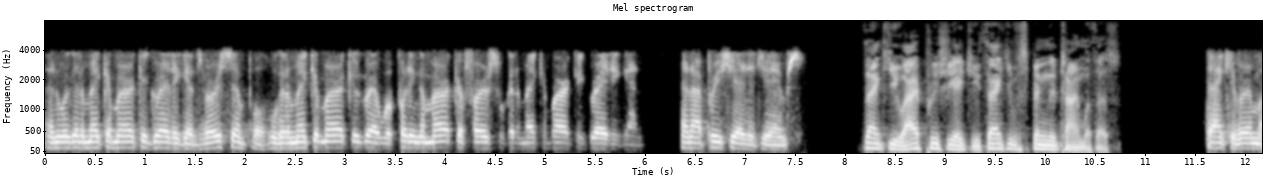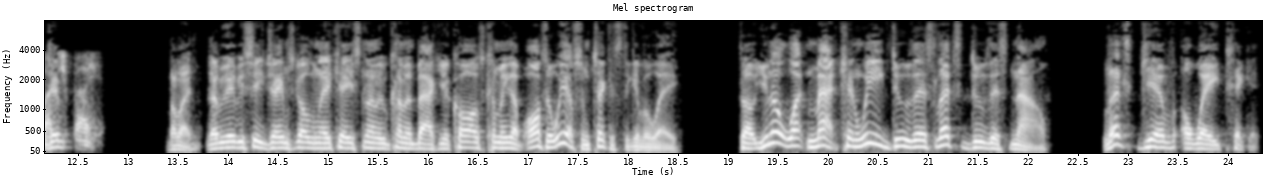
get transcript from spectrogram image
and we're going to make America great again. It's very simple. We're going to make America great. We're putting America first. We're going to make America great again. And I appreciate it, James. Thank you. I appreciate you. Thank you for spending the time with us. Thank you very much. Jim- Bye. Bye bye. WABC, James Golden, AK Snerdley coming back. Your call's coming up. Also, we have some tickets to give away. So, you know what, Matt? Can we do this? Let's do this now. Let's give away tickets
